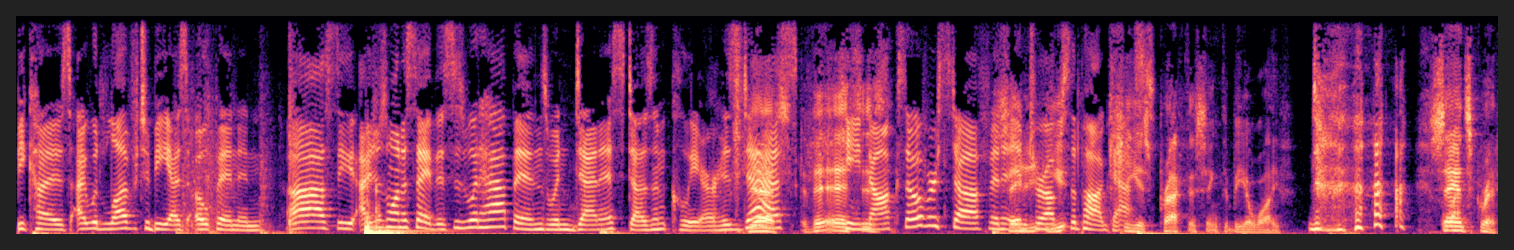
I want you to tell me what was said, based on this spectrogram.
because I would love to be as open and ah, see, I just want to say this is what happens when Dennis doesn't clear his Yes, desk. this he is- knocks over stuff and it interrupts you- the podcast. She is practicing to be a wife. Sanskrit.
